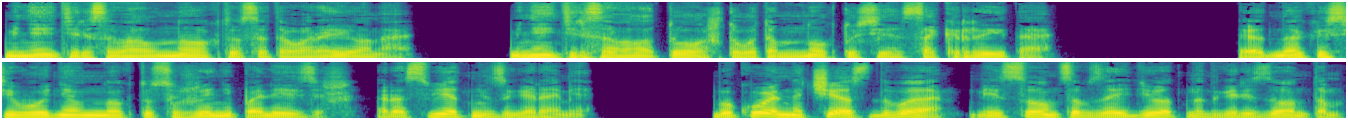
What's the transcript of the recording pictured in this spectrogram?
Меня интересовал Ноктус этого района. Меня интересовало то, что в этом Ноктусе сокрыто. Однако сегодня в Ноктус уже не полезешь, рассвет не за горами. Буквально час-два, и солнце взойдет над горизонтом.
